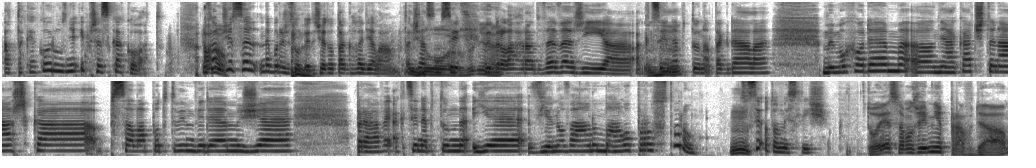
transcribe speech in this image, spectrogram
a tak jako různě i přeskakovat. Doufám, ano. že se nebudeš zlobit, že to takhle dělám. Takže no, já jsem si vybrala ne. hrad ve Veří a akci mm-hmm. Neptun a tak dále. Mimochodem eh, nějaká čtenářka psala pod tvým videem, že právě akci Neptun je věnováno málo prostoru. Hmm. Co si o to myslíš? To je samozřejmě pravda,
